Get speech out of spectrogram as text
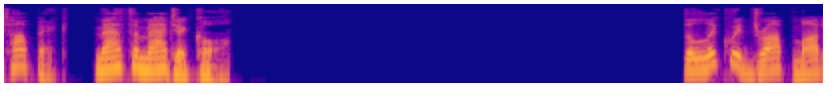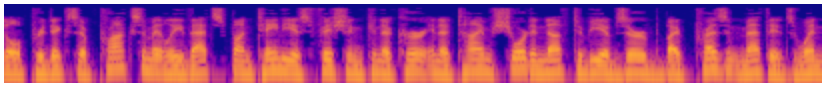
Topic: Mathematical. The liquid drop model predicts approximately that spontaneous fission can occur in a time short enough to be observed by present methods when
